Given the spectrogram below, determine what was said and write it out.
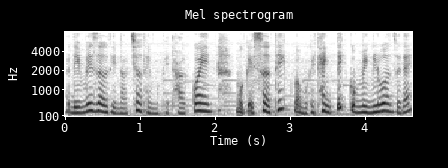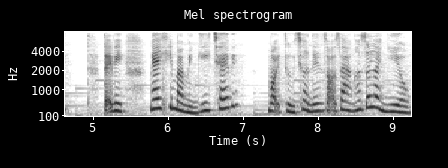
và đến bây giờ thì nó trở thành một cái thói quen, một cái sở thích và một cái thành tích của mình luôn rồi đấy. Tại vì ngay khi mà mình ghi chép ấy, mọi thứ trở nên rõ ràng hơn rất là nhiều.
